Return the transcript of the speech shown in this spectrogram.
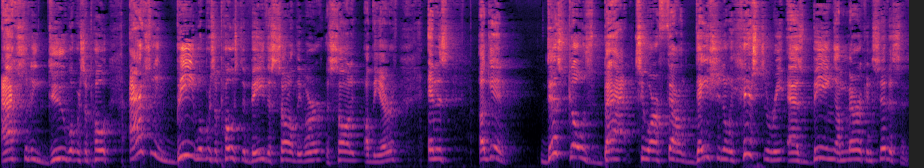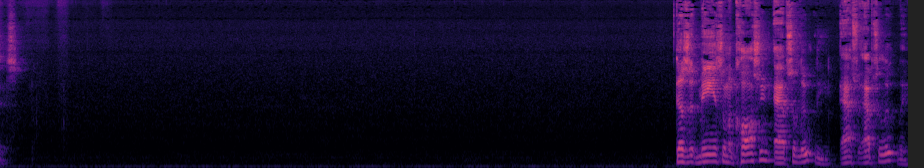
Actually do what we're supposed actually be what we're supposed to be, the salt of the earth, the salt of the earth. And it's again, this goes back to our foundational history as being American citizens. Does it mean it's going to cost you? Absolutely. Absolutely.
